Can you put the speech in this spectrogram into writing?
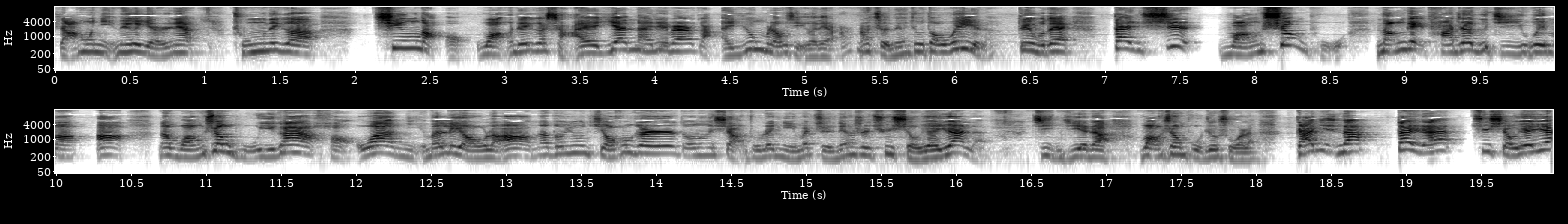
然后你那个人呢，从那个青岛往这个啥呀烟台这边赶，用不了几个点那指定就到位了，对不对？但是王胜普能给他这个机会吗？啊，那王胜普一看好啊，你们撩了啊，那都用脚后跟都能想出来，你们指定是去小院院了。紧接着王胜普就说了，赶紧的。带人去小院院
